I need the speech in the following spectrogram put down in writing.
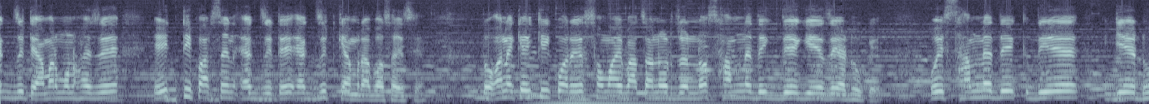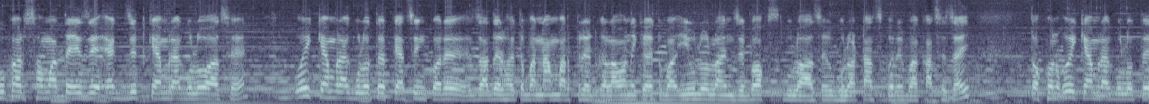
এক্সিটে আমার মনে হয় যে এইট্টি পার্সেন্ট এক্সিটে এক্সিট ক্যামেরা বসাইছে। তো অনেকেই কি করে, সময় বাঁচানোর জন্য সামনে দিক দিয়ে গিয়ে যে ঢুকে। ওই সামনে দিক দিয়ে গিয়ে ঢোকার সময়তে যে এক্সিট ক্যামেরাগুলো আছে, ওই ক্যামেরাগুলোতে ক্যাচিং করে যাদের হয়তো বা নাম্বার প্লেটগুলো অনেকে হয়তো বা ইউলো লাইন যে বক্সগুলো আছে, ওগুলো টাচ করে বা কাছে যায়, তখন ওই ক্যামেরাগুলোতে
